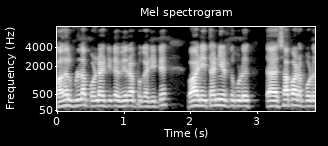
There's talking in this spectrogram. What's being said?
பகல் ஃபுல்லாக பொண்டாட்டிட்ட வீராப்பு கட்டிட்டு வாடி தண்ணி எடுத்து கொடு த சாப்பாடை போடு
